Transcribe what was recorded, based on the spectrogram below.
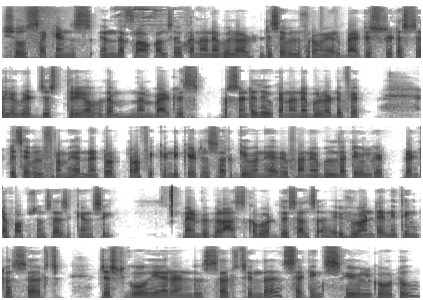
shows seconds in the clock also. You can enable or disable from here. Battery status style you get just three of them. And battery percentage you can enable or defect disable from here. Network traffic indicators are given here. If enable that you will get plenty of options as you can see. Many people ask about this also. If you want anything to search just go here and search in the settings. You will go to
